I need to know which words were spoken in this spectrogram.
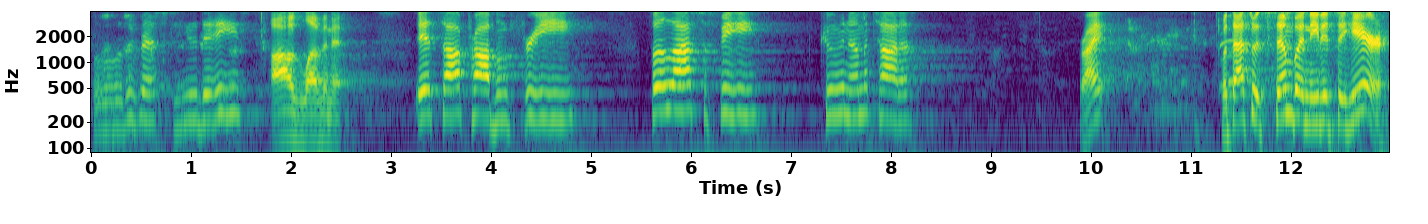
for the rest of your days. Oh, I was loving it. It's our problem free philosophy. Kuna Matata. Right? But that's what Simba needed to hear.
